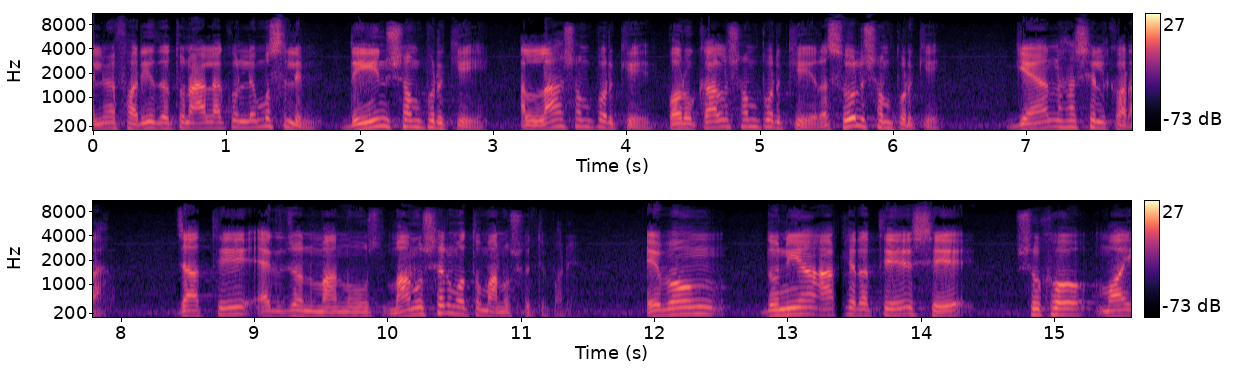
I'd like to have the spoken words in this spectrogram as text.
এলমে ফরিদাতুন আলা করলে মুসলিম। দিন সম্পর্কে, আল্লাহ সম্পর্কে, পরকাল সম্পর্কে, রসুল সম্পর্কে জ্ঞান হাসিল করা, যাতে একজন মানুষ, মানুষের মতো মানুষ হতে পারে। এবং দুনিয়া আখেরাতে সে সুখময়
